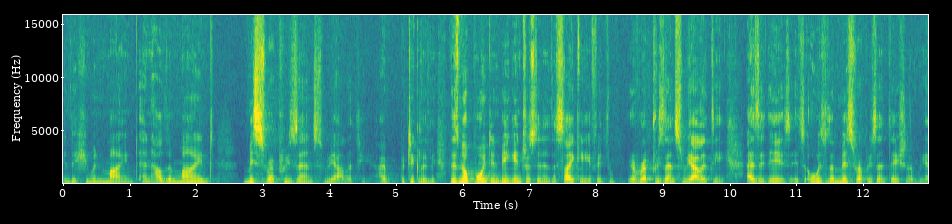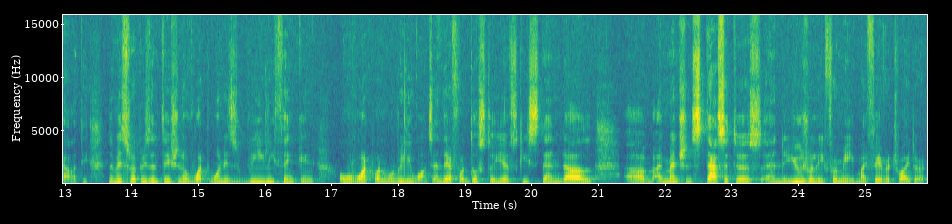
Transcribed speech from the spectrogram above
in the human mind, and how the mind misrepresents reality. I particularly, there's no point in being interested in the psyche if it represents reality as it is. It's always the misrepresentation of reality, the misrepresentation of what one is really thinking or what one really wants. And therefore, Dostoevsky, Stendhal, um, I mentioned Tacitus, and usually for me, my favorite writer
